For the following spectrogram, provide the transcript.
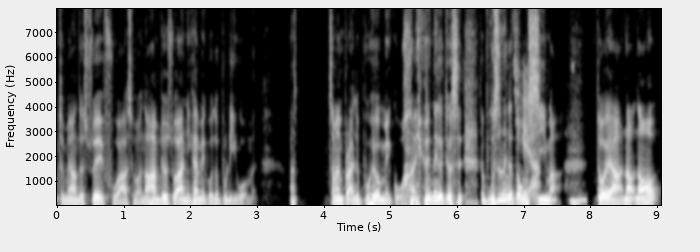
怎么样的说服啊什么，然后他们就说啊，你看美国都不理我们啊。上面本来就不会有美国，因为那个就是就不是那个东西嘛。啊对啊，然后然后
